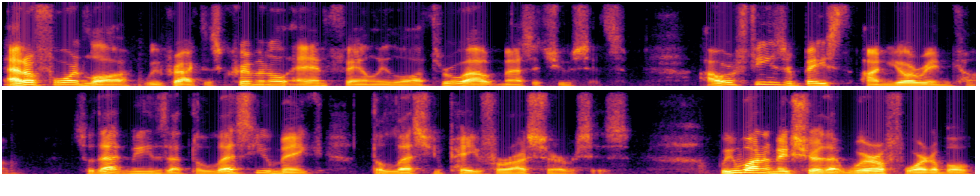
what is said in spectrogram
At Afford Law, we practice criminal and family law throughout Massachusetts. Our fees are based on your income, so that means that the less you make, the less you pay for our services. We want to make sure that we're affordable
